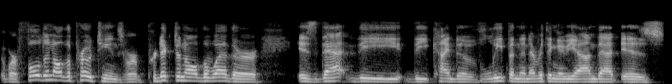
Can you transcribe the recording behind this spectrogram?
we're folding all the proteins, we're predicting all the weather? Is that the the kind of leap, and then everything beyond that is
